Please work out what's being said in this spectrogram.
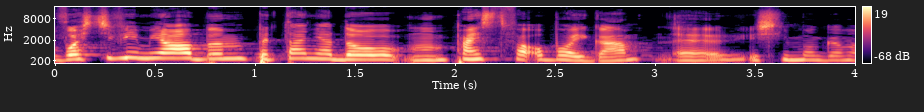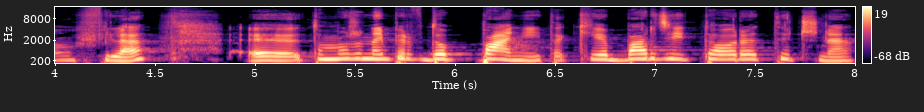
Właściwie miałabym pytania do mm, Państwa obojga, e, jeśli mogę, mam chwilę. E, to może najpierw do Pani, takie bardziej teoretyczne.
